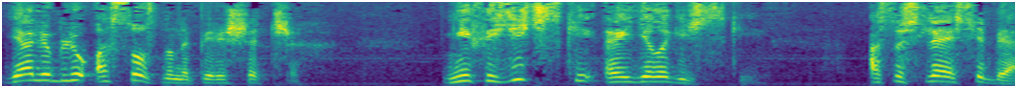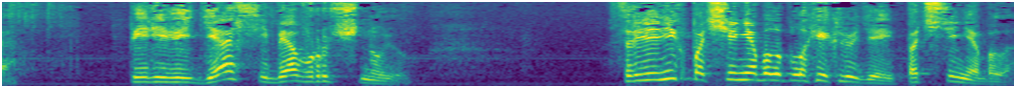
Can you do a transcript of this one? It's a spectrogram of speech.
Я люблю осознанно перешедших. Не физически, а идеологически. Осуществляя себя. Переведя себя вручную. Среди них почти не было плохих людей. Почти не было.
